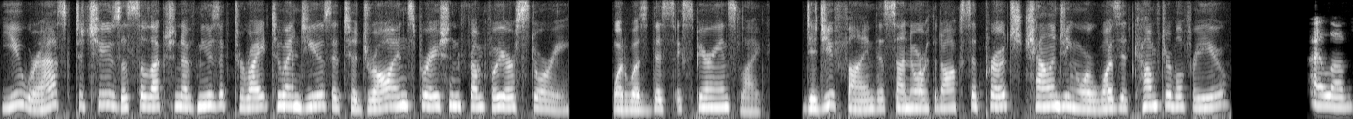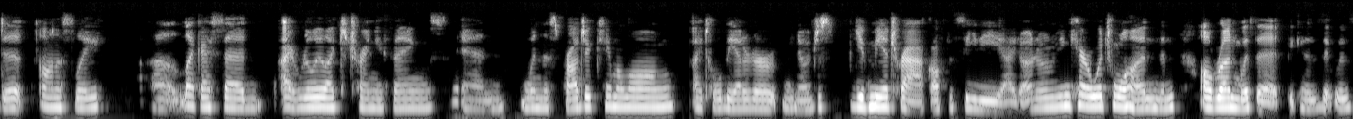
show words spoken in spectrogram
you were asked to choose a selection of music to write to and use it to draw inspiration from for your story. What was this experience like? Did you find this unorthodox approach challenging or was it comfortable for you? I loved it, honestly. Uh, like I said, I really like to try new things, and when this project came along, I told the editor, you know, just give me a track off the CD. I don't, even care which one, and I'll run with it because it was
